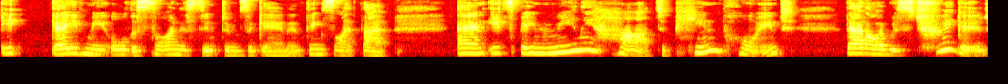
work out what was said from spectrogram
it gave me all the sinus symptoms again and things like that. And it's been really hard to pinpoint that I was triggered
